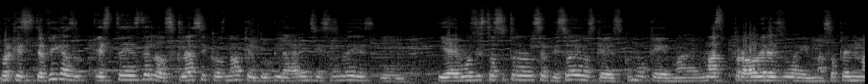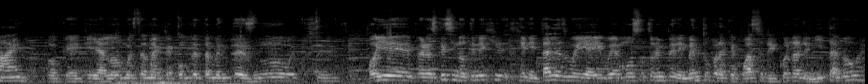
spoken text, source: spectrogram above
Porque si te fijas, este es de los clásicos, ¿no? Que el Doug Clarence y esos güeyes. Mm, Y hemos visto otros episodios que es como que más, más progress, güey, más open mind. ok, que ya lo muestran acá completamente desnudo, güey. Sí. Oye, pero es que si no tiene ge- genitales, güey, ahí vemos otro impedimento para que pueda salir con arenita, ¿no, güey?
